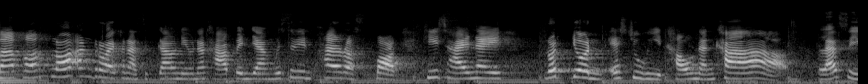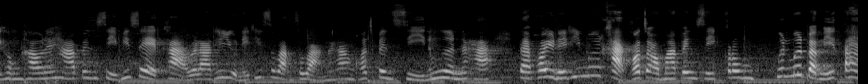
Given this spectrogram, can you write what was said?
มาพร้อมล้ออันรอยขนาด 19 นิ้วนะคะ เป็นยาง Michelin Pilot Sport ที่ใช้ในรถยนต์ SUV เท่านั้นค่ะ และสีของเขานะคะเป็นสีพิเศษค่ะ เวลาที่อยู่ในที่สว่างๆนะคะของเขาจะเป็นสีน้ำเงินนะคะ แต่พออยู่ในที่มืดค่ะ ก็จะออกมาเป็นสีกรมมืดๆแบบนี้ แต่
